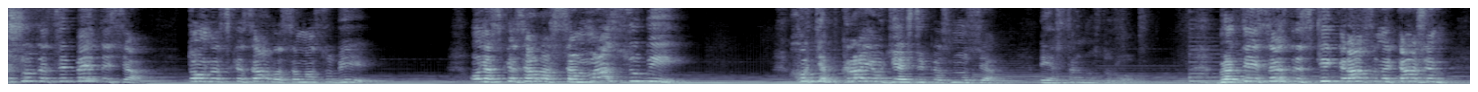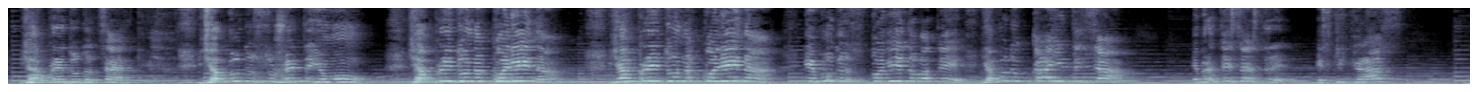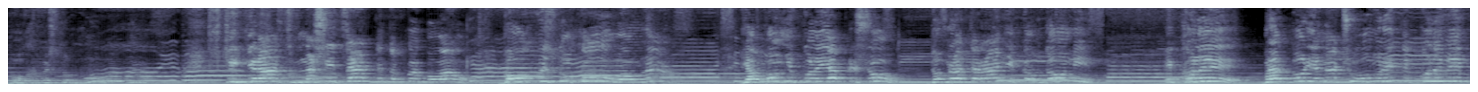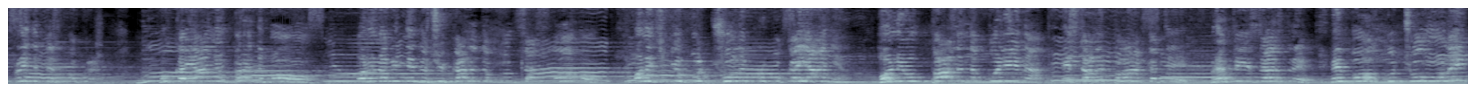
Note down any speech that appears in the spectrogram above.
що зацепитися, то вона сказала сама собі. Вона сказала сама собі. Хоча б край одежди коснуся, і я стану здорова. Брати і сестри, скільки разів ми кажемо, я прийду до церкви, я буду служити йому, я прийду на коліна, я прийду на коліна і буду сповідувати, я буду каятися. І брати і сестри, і скільки раз Бог вислуховував нас. Скільки раз в нашій церкві таке бувало, Бог вислуховував нас. Я пам'ятаю, коли я прийшов до брата Радіка в домі, і коли брат Боря почав говорити, коли ви прийдете з покаянням перед Богом, вони навіть не дочекали до кінця слова. Вони тільки почули про покаяння. Вони упали на коліна і стали плакати, брати і сестри, і Бог почув молитву.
